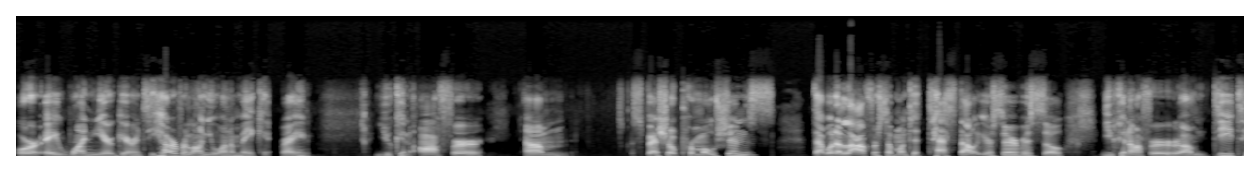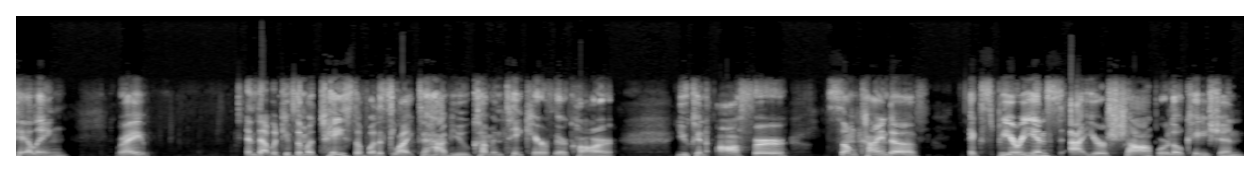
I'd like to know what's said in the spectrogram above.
or a one year guarantee, however long you want to make it, right? You can offer um, special promotions that would allow for someone to test out your service. So you can offer um, detailing, right? And that would give them a taste of what it's like to have you come and take care of their car. You can offer some kind of experience at your shop or location,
